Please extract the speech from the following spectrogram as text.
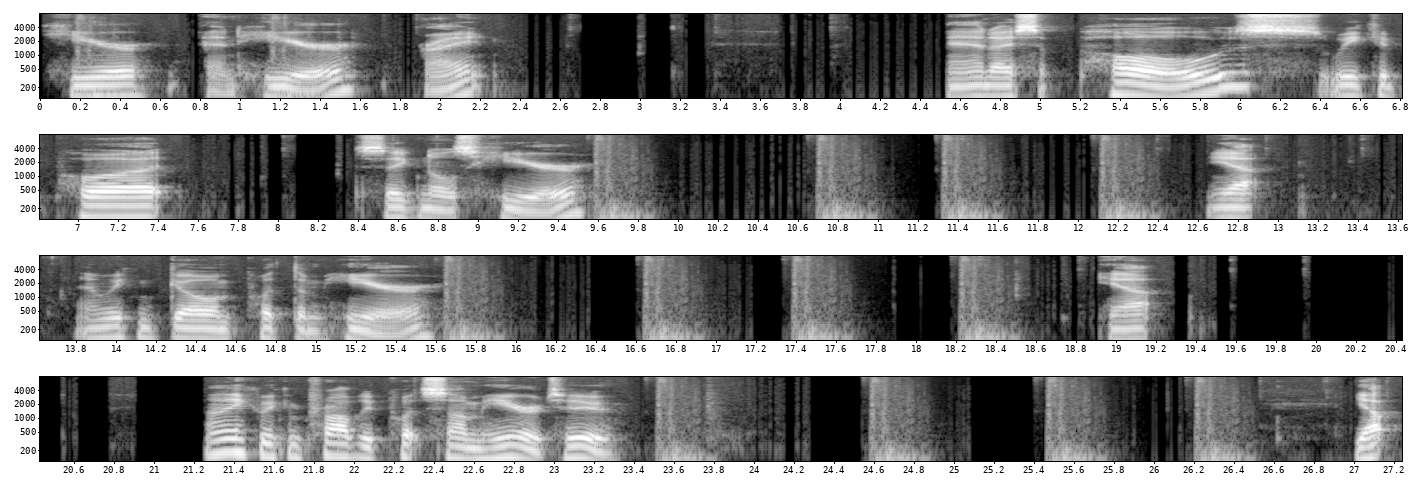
here and here, right? And I suppose we could put signals here. Yeah. And we can go and put them here. Yeah. I think we can probably put some here too. Yep.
